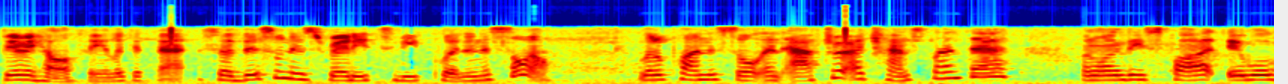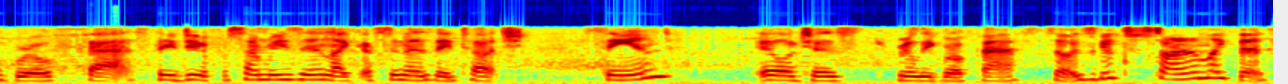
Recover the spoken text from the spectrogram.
Very healthy. Look at that. So this one is ready to be put in the soil. Little pot in the soil. And after I transplant that, on one of these pots, it will grow fast. They do. For some reason, like as soon as they touch sand, it'll just really grow fast. So it's good to start them like this.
